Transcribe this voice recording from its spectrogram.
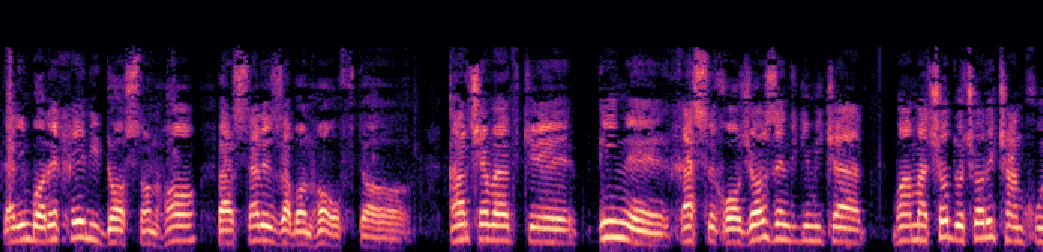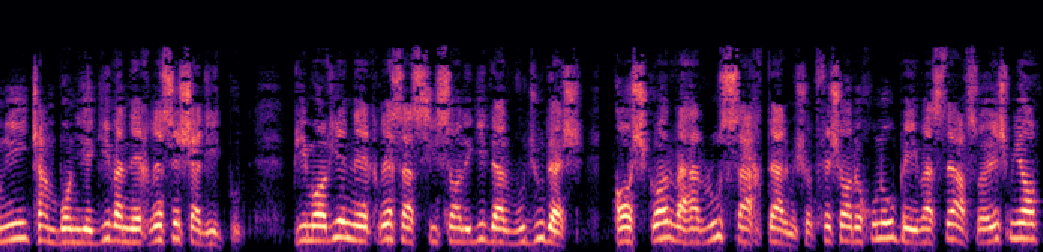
در این باره خیلی داستانها بر سر زبانها افتاد. هر شود که این قصر قاجار زندگی می‌کرد. محمد شاه دچار کمخونی، کمبنیگی و نقرس شدید بود. بیماری نقرس از سی سالگی در وجودش آشکار و هر روز سختتر می‌شد. فشار خون او پیوسته افزایش میافت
